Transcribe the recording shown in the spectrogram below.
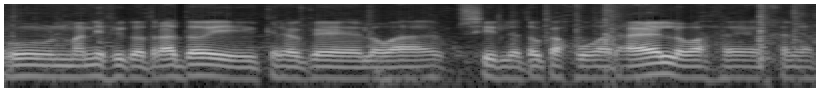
un magnífico trato y creo que lo va, si le toca jugar a él lo va a hacer genial.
